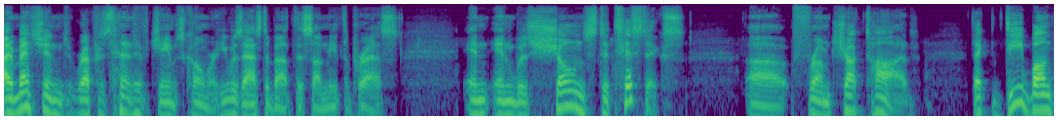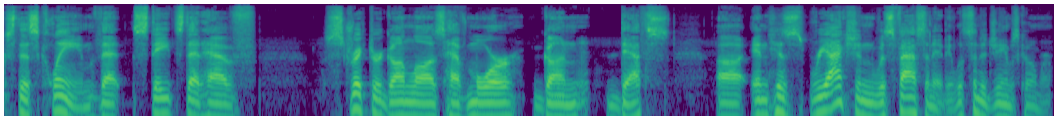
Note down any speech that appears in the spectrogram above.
I mentioned Representative James Comer. He was asked about this on Meet the Press. and and was shown statistics uh, from Chuck Todd that debunks this claim that states that have stricter gun laws have more gun deaths. Uh, and his reaction was fascinating. Listen to James Comer.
